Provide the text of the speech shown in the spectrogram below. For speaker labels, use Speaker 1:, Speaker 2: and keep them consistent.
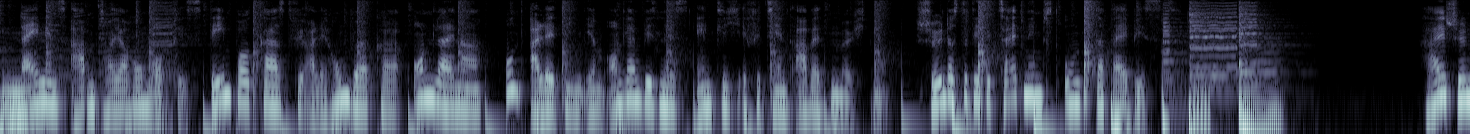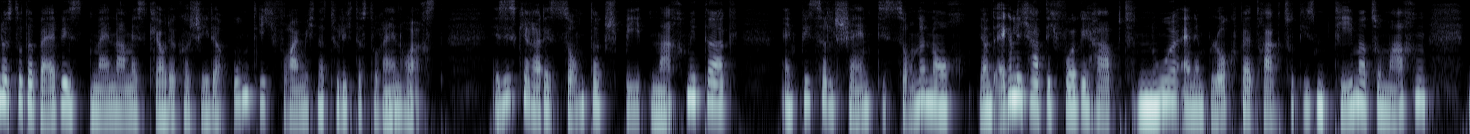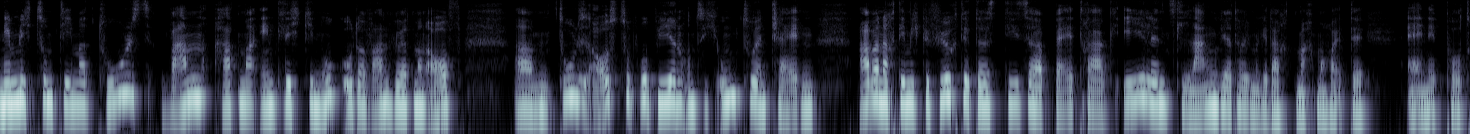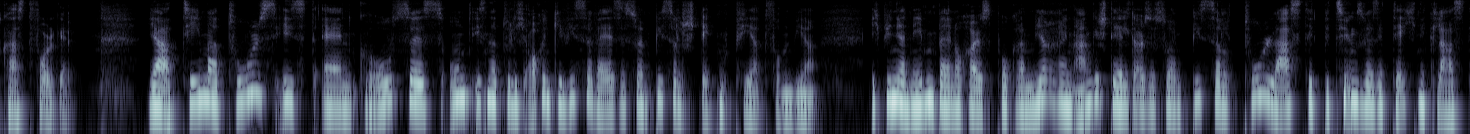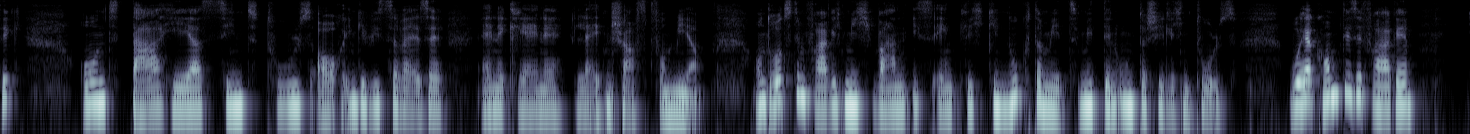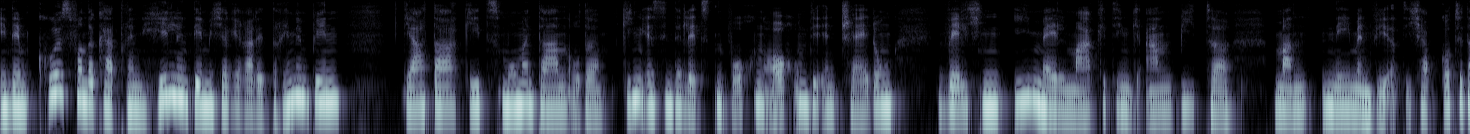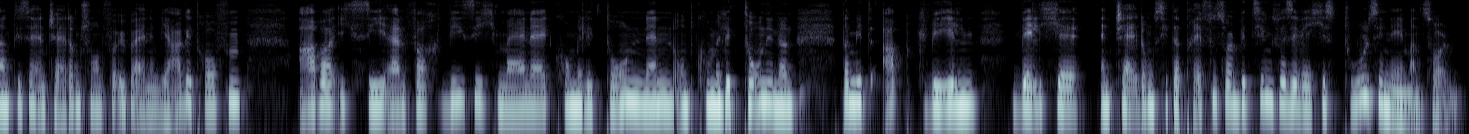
Speaker 1: hinein ins Abenteuer Homeoffice, dem Podcast für alle Homeworker, Onliner und alle, die in ihrem Online-Business endlich effizient arbeiten möchten. Schön, dass du dir die Zeit nimmst und dabei bist. Hi, schön, dass du dabei bist. Mein Name ist Claudia Koscheder und ich freue mich natürlich, dass du reinhorchst. Es ist gerade Sonntag spät Nachmittag. Ein bisschen scheint die Sonne noch. Ja, und eigentlich hatte ich vorgehabt, nur einen Blogbeitrag zu diesem Thema zu machen, nämlich zum Thema Tools. Wann hat man endlich genug oder wann hört man auf, ähm, Tools auszuprobieren und sich umzuentscheiden. Aber nachdem ich befürchte, dass dieser Beitrag elends lang wird, habe ich mir gedacht, machen wir heute eine Podcast-Folge. Ja, Thema Tools ist ein großes und ist natürlich auch in gewisser Weise so ein bisschen Steckenpferd von mir. Ich bin ja nebenbei noch als Programmiererin angestellt, also so ein bisschen toollastig bzw. techniklastig und daher sind Tools auch in gewisser Weise eine kleine Leidenschaft von mir. Und trotzdem frage ich mich, wann ist endlich genug damit mit den unterschiedlichen Tools? Woher kommt diese Frage? In dem Kurs von der Katrin Hill, in dem ich ja gerade drinnen bin, ja, da geht's momentan oder ging es in den letzten Wochen auch um die Entscheidung, welchen E-Mail-Marketing-Anbieter man nehmen wird. Ich habe Gott sei Dank diese Entscheidung schon vor über einem Jahr getroffen, aber ich sehe einfach, wie sich meine Kommilitonen und Kommilitoninnen damit abquälen, welche Entscheidung sie da treffen sollen, beziehungsweise welches Tool sie nehmen sollen.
